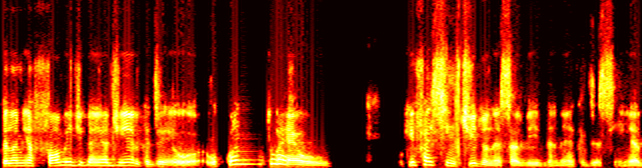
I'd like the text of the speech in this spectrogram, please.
pela minha fome de ganhar dinheiro. Quer dizer, o, o quanto é o, o que faz sentido nessa vida, né? Quer dizer assim, é a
